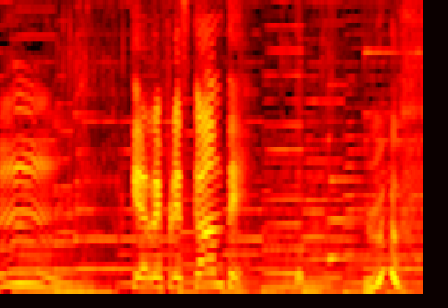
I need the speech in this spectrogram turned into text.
¡Mmm! ¡Qué refrescante! ¡Uf!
